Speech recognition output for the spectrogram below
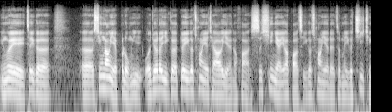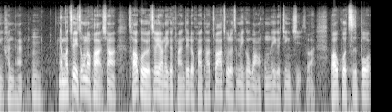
因为这个。呃，新浪也不容易。我觉得一个对一个创业家而言的话，十七年要保持一个创业的这么一个激情很难。嗯。那么最终的话，像炒股有这样的一个团队的话，他抓住了这么一个网红的一个经济，是吧？包括直播，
